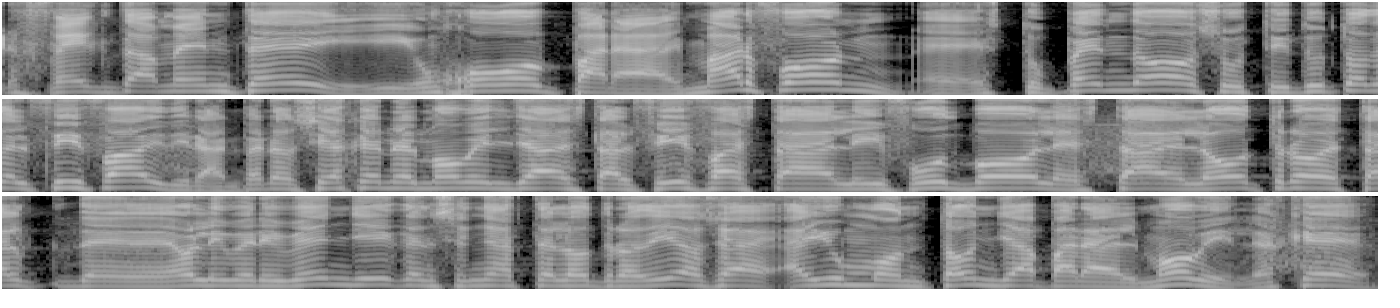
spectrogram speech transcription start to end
perfectamente y un juego para smartphone eh, estupendo, sustituto del FIFA y dirán, pero si es que en el móvil ya está el FIFA, está el eFootball, está el otro, está el de Oliver y Benji que enseñaste el otro día, o sea, hay un montón ya para el móvil, es que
